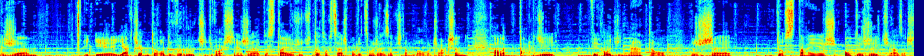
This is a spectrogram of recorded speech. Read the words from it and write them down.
że ja chciałbym to odwrócić właśnie, że dostajesz to, co chcesz, powiedzmy, że jest jakiś tam low attraction, ale bardziej wychodzi na to, że dostajesz od życia, znaczy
